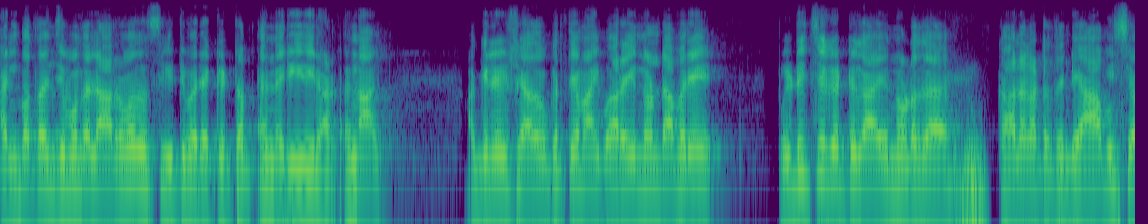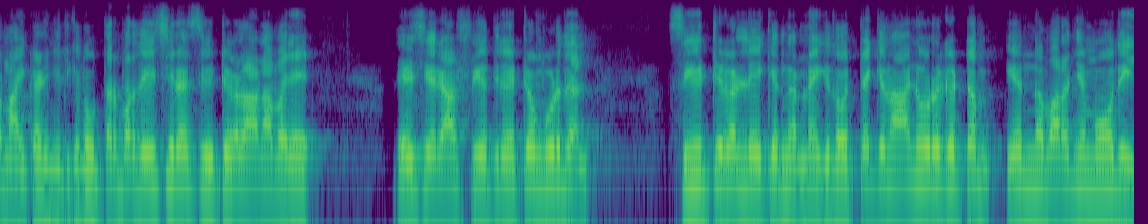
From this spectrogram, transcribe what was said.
അൻപത്തഞ്ച് മുതൽ അറുപത് സീറ്റ് വരെ കിട്ടും എന്ന രീതിയിലാണ്. എന്നാൽ അഖിലേഷ് യാദവ് കൃത്യമായി പറയുന്നുണ്ട് അവരെ പിടിച്ചു കെട്ടുക എന്നുള്ളത് കാലഘട്ടത്തിന്റെ ആവശ്യമായി കഴിഞ്ഞിരിക്കുന്നു. ഉത്തർപ്രദേശിലെ സീറ്റുകളാണ് അവരെ ദേശീയ രാഷ്ട്രീയത്തിൽ ഏറ്റവും കൂടുതൽ സീറ്റുകളിലേക്ക് നിർണയിക്കുന്നത് ഒറ്റയ്ക്ക് നാനൂറ് കിട്ടും എന്ന് പറഞ്ഞ് മോദി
